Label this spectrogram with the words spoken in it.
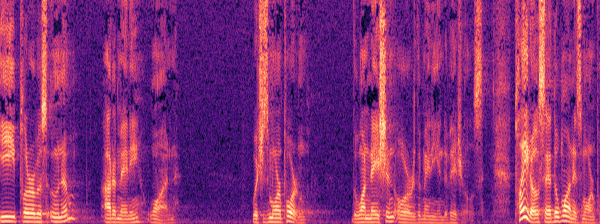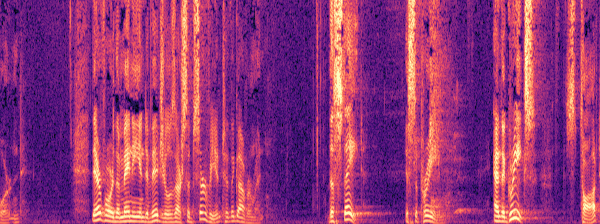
E pluribus unum, out of many, one. Which is more important, the one nation or the many individuals? Plato said the one is more important. Therefore, the many individuals are subservient to the government. The state is supreme. And the Greeks taught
